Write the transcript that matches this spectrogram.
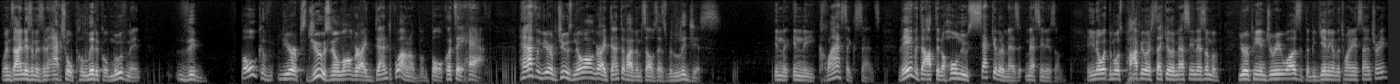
when Zionism is an actual political movement, the bulk of Europe's Jews no longer identify, well, I don't know, bulk, let's say half. Half of Europe's Jews no longer identify themselves as religious in the, in the classic sense. They've adopted a whole new secular messianism. And you know what the most popular secular messianism of European Jewry was at the beginning of the 20th century?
